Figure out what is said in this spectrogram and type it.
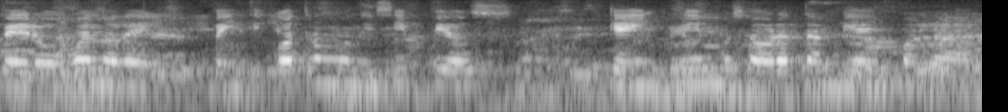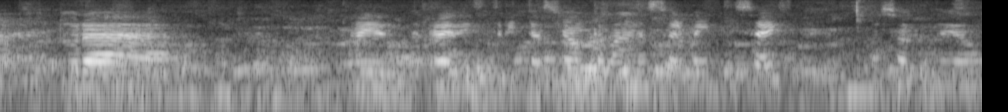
pero bueno, de 24 municipios que incluimos ahora también con la futura re- redistritación que van a ser 26, pues acudieron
